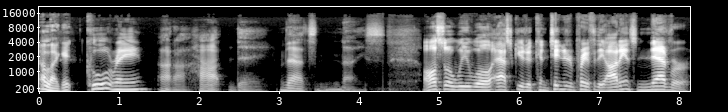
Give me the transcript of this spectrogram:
I like it. Cool rain on a hot day. That's nice. Also, we will ask you to continue to pray for the audience. Never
